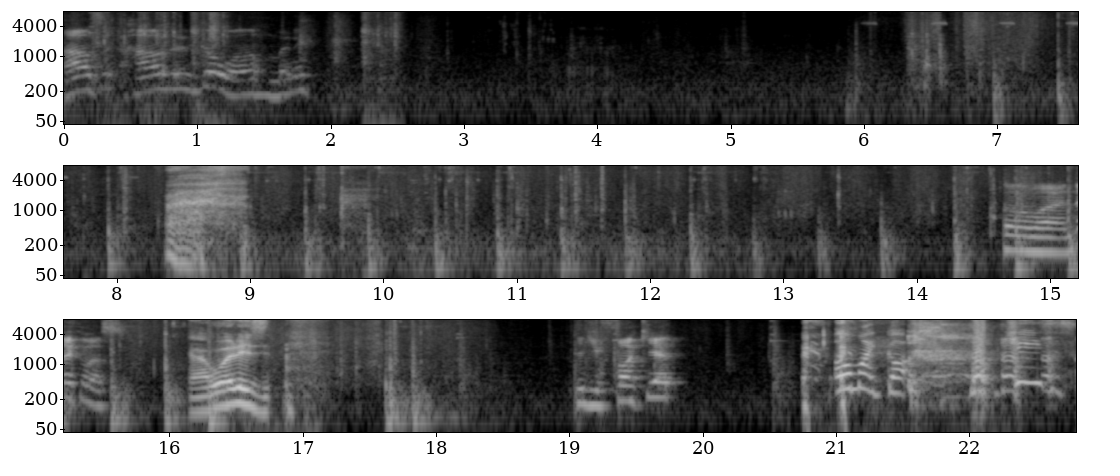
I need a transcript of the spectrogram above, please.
How's it, how did it go, uh, Minnie? So, uh, Nicholas, Now, what is it? did you fuck yet? Oh my god! Jesus!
